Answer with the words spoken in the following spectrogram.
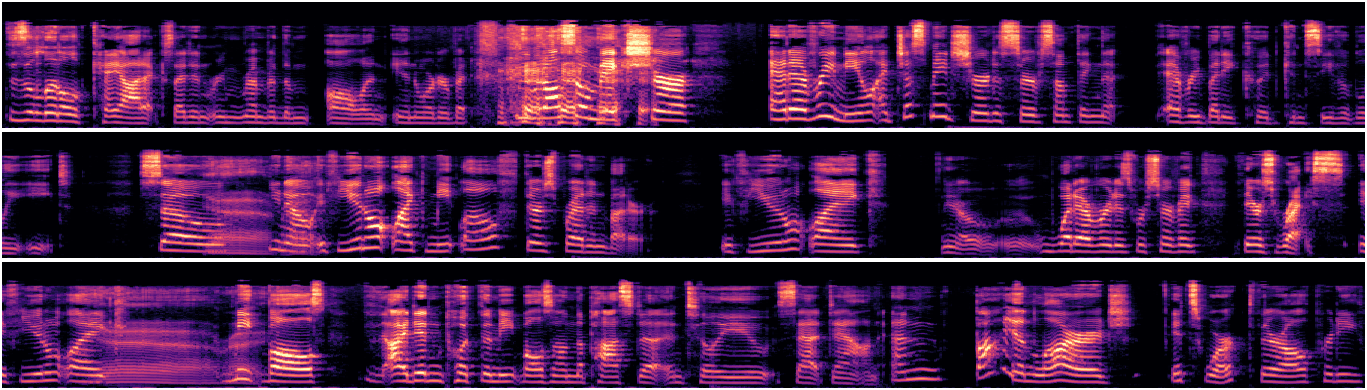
this is a little chaotic because I didn't remember them all in, in order, but we would also make sure at every meal I just made sure to serve something that everybody could conceivably eat. So, Yeah, you know, right. if you don't like meatloaf, there's bread and butter. If you don't like, you know, whatever it is we're serving, there's rice. If you don't like Yeah, right. meatballs. I didn't put the meatballs on the pasta until you sat down. And by and large, it's worked. They're all pretty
